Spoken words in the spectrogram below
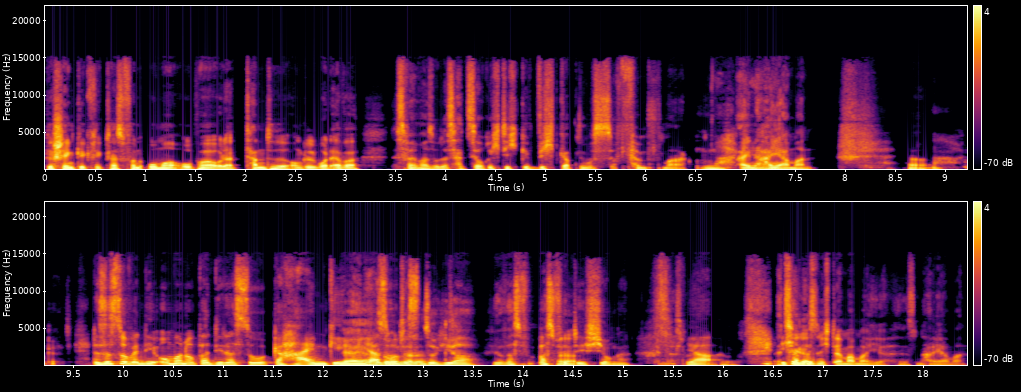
Geschenk gekriegt hast von Oma, Opa oder Tante, Onkel, whatever, das war immer so, das hat so richtig Gewicht gehabt. Du wusstest so 5 Mark. Ach, Ein ja. Heiermann. Ach Gott. Das ist so, wenn die Oma und Opa dir das so geheim geben. Ja, Ja, ja, so, so ein bisschen so hier, hier was, was für Ja. dich, Junge. Ja. Erzähl Ich das mit- nicht der Mama hier. Das ist ein Heiermann.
